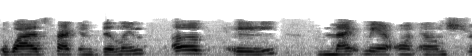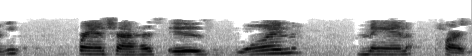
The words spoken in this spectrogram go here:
the wisecracking villain of a Nightmare on Elm Street franchise is one man party.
